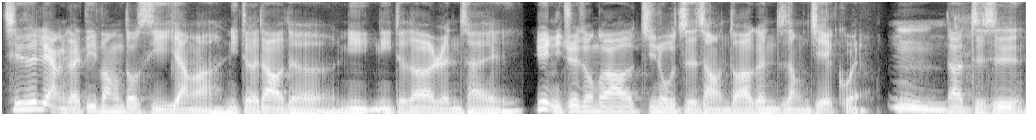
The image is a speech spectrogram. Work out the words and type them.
其实两个地方都是一样啊。你得到的，你你得到的人才，因为你最终都要进入职场，都要跟职场接轨。嗯，那只是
